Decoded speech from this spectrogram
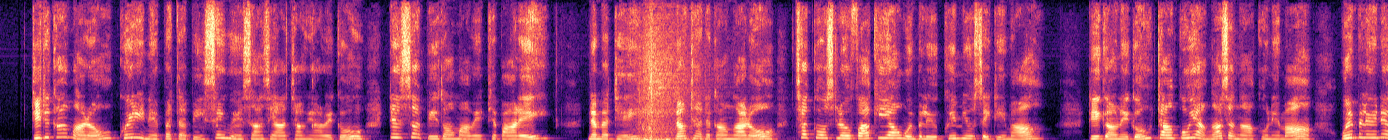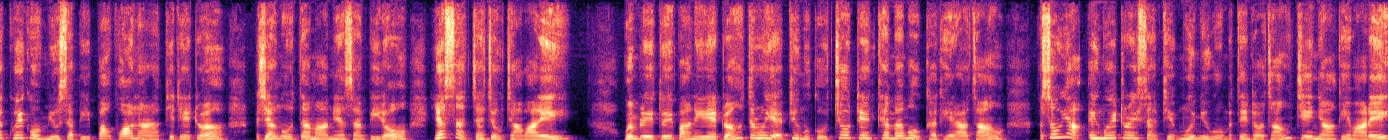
။ဒီတစ်ခါမှာတော့ခွေးတွေနဲ့ပတ်သက်ပြီးစိတ်ဝင်စားစရာအကြောင်းအရာတွေကိုတင်ဆက်ပေးသွားမှာပဲဖြစ်ပါတယ်။နံပါတ်1နောက်ထပ်တစ်ကောင်ကတော့ချက်ကိုစလိုဗာကီးယားဝင်ပလီခွေးမျိုးစိတ်တွေမှာဒီကောင်တွေကို1955ခုနှစ်မှာဝင်ပလီနဲ့ခွေးကိုမျိုးဆက်ပြီးပေါက်ဖွားလာတာဖြစ်တဲ့အတွက်အရန်ကိုတန်မာမြန်ဆန်ပြီးတော့ရက်ဆက်ကြမ်းကြုတ်ကြပါတယ်။ ဝင်ပလီသွေးပါနေတဲ့အတွက်သူတို့ရဲ့အပြုတ်မှုကိုကြိုတင်ခံမှန်းမှုခက်ခဲတာကြောင့်အစိုးရအိမ်မွေးတရိတ်ဆန်ဖြစ်မွေးမြူဖို့မတင်တော့ကြောင်းကြေညာခဲ့ပါတယ်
